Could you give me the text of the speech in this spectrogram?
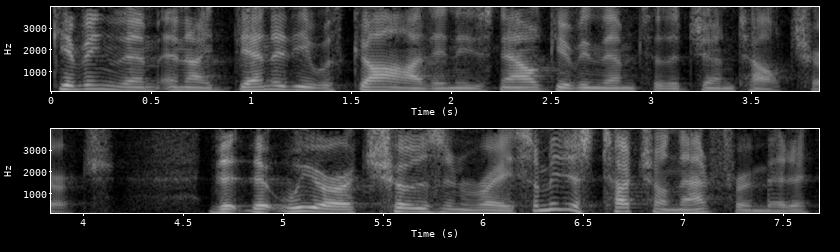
giving them an identity with God, and he's now giving them to the Gentile church. That, that we are a chosen race. Let me just touch on that for a minute.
